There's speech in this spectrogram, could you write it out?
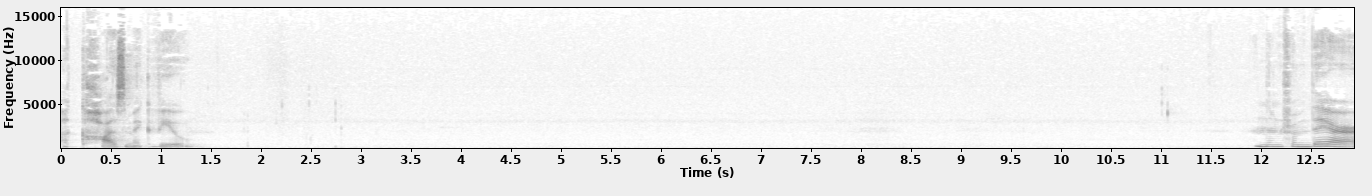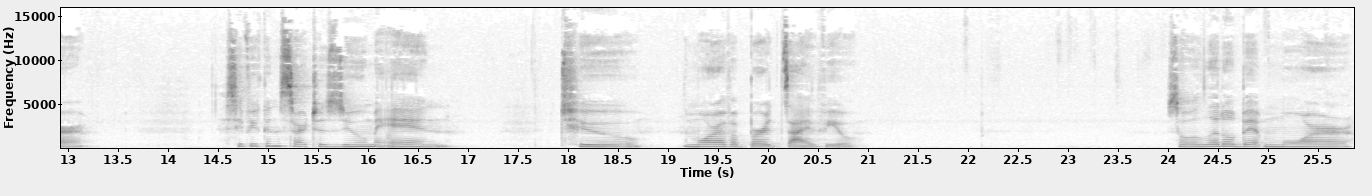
a cosmic view. And then from there, see if you can start to zoom in to more of a bird's eye view. So a little bit more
